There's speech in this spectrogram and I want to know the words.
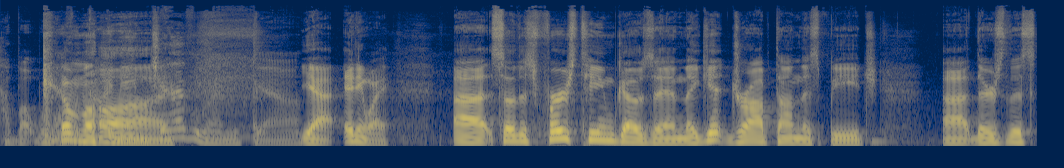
How about we Come have a on. Javelin? Yeah. yeah. Anyway, uh, so this first team goes in. They get dropped on this beach. Uh, there's this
